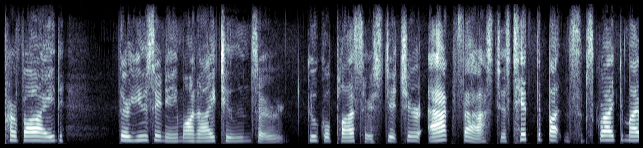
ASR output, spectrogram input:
provide their username on iTunes or Google Plus or Stitcher, act fast. Just hit the button, subscribe to my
